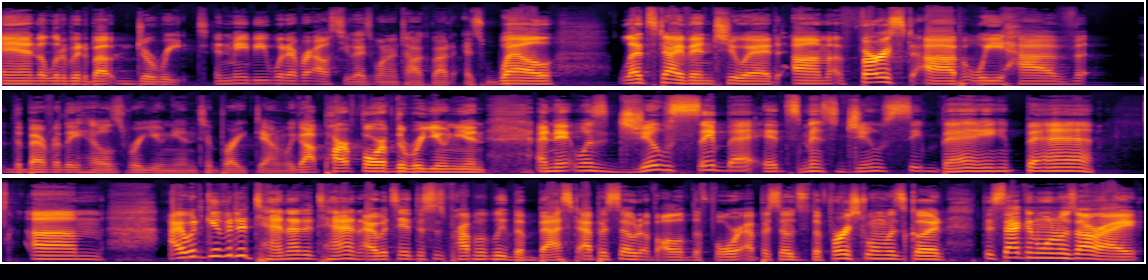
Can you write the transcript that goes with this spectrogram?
and a little bit about Dorit and maybe whatever else you guys want to talk about as well. Let's dive into it. Um, first up, we have the Beverly Hills reunion to break down. We got part four of the reunion, and it was juicy, ba- it's Miss Juicy Baby. Um, I would give it a 10 out of 10. I would say this is probably the best episode of all of the four episodes. The first one was good. The second one was all right.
